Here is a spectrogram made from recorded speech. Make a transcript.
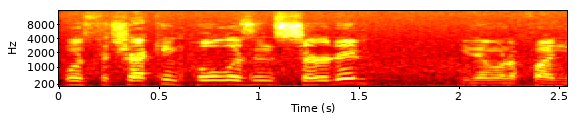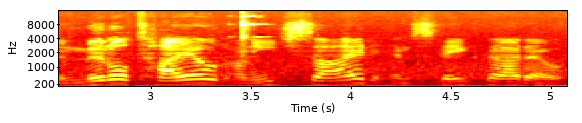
Once the trekking pole is inserted, you then want to find the middle tie out on each side and stake that out.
